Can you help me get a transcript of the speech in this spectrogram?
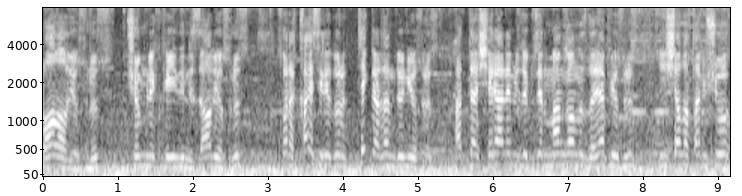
Bal alıyorsunuz. Çömlek peynirinizi alıyorsunuz. Sonra Kayseri'ye doğru tekrardan dönüyorsunuz. Hatta şelalemizde güzel mangalınızı da yapıyorsunuz. İnşallah tabii şu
